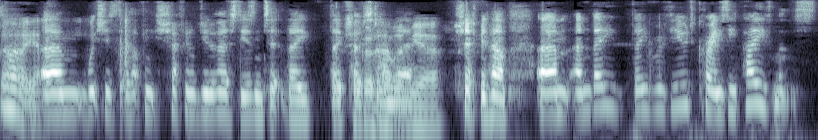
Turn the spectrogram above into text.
Oh yeah, um, which is I think Sheffield University, isn't it? They they post Sheffield on Hallam, there. yeah. Sheffield Hallam, um, and they they reviewed Crazy Pavements,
